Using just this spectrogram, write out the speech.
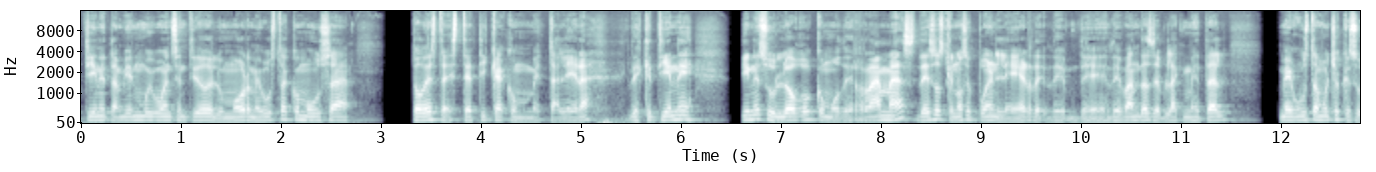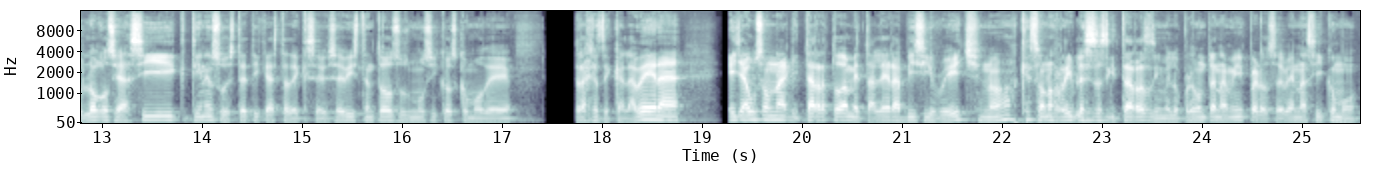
tiene también muy buen sentido del humor. Me gusta cómo usa toda esta estética como metalera, de que tiene, tiene su logo como de ramas, de esos que no se pueden leer, de, de, de, bandas de black metal. Me gusta mucho que su logo sea así, que tiene su estética esta de que se, se visten todos sus músicos como de trajes de calavera. Ella usa una guitarra toda metalera BC Rich, ¿no? Que son horribles esas guitarras y me lo preguntan a mí, pero se ven así como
